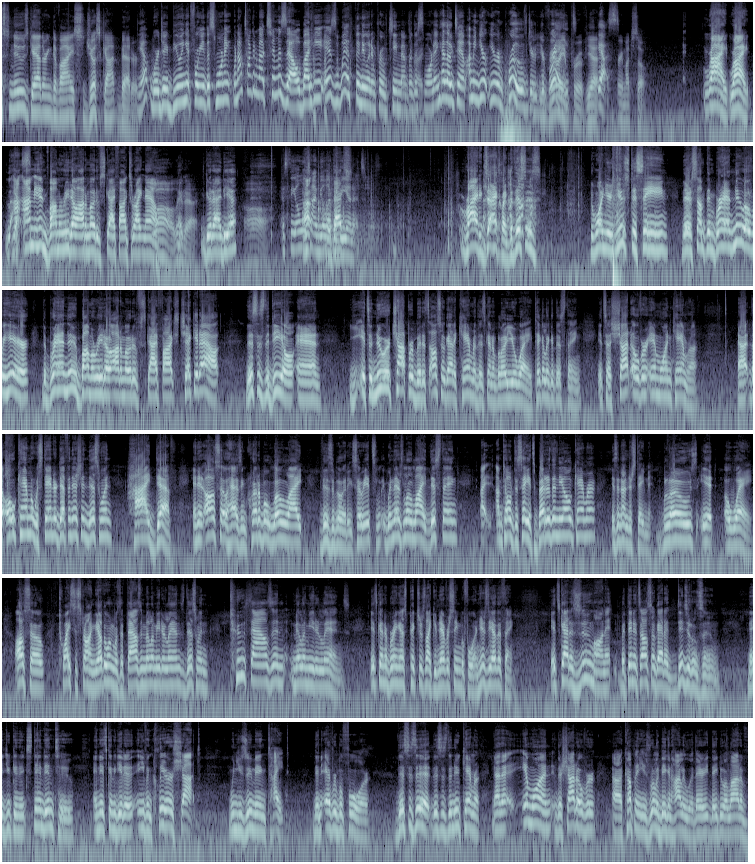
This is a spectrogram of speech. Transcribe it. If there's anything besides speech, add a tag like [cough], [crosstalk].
This news gathering device just got better. Yep, we're debuting it for you this morning. We're not talking about Tim Ezell, but he [laughs] is with the new and improved team member this right. morning. Hello, Tim. I mean, you're you're improved. You're, You're, you're very great. improved, yes. Yes. Very much so. Right, right. Yes. I, am in Bommarito Automotive Skyfox right now. Oh, look at that. Good idea? Oh. It's the only Uh, time you'll ever be in it. Right, exactly. but this is [laughs] the one you're used to seeing. There's something brand new over here. The brand new Bommarito Automotive Skyfox. Check it out. This is the deal, and it's a newer chopper, but it's also got a camera that's going to blow you away. Take a look at this thing. It's a Shotover M1 camera. Uh, the old camera was standard definition, this one high def. And it also has incredible low light visibility. So it's when there's low light, this thing, I, I'm told to say it's better than the old camera is an understatement. Blows it away. Also, twice as strong. The other one was a thousand millimeter lens. This one, 2,000 millimeter lens. It's going to bring us pictures like you've never seen before. And here's the other thing it's got a zoom on it, but then it's also got a digital zoom that you can extend into, and it's going to get an even clearer shot when you zoom in tight than ever before. This is it. This is the new camera. Now, the M1, the Shotover uh, company, is really big in Hollywood. They, they do a lot of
